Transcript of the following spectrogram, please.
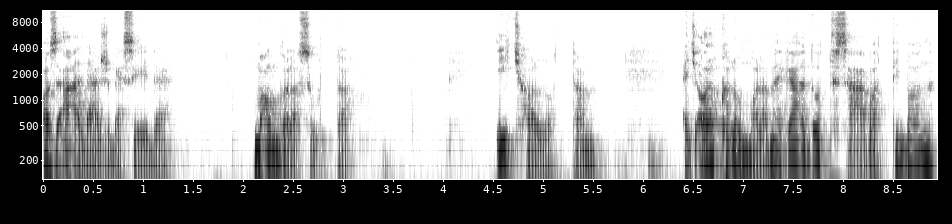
Az áldás beszéde. Mangala szutta. Így hallottam. Egy alkalommal a megáldott Szávattiban,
